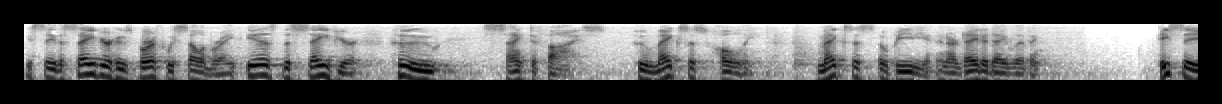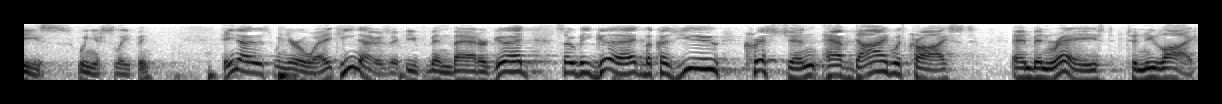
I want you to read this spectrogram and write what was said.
You see, the Savior whose birth we celebrate is the Savior who sanctifies, who makes us holy makes us obedient in our day to day living. He sees when you're sleeping. He knows when you're awake. He knows if you've been bad or good. So be good because you, Christian, have died with Christ and been raised to new life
